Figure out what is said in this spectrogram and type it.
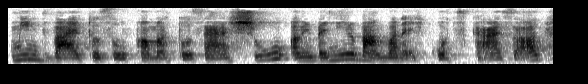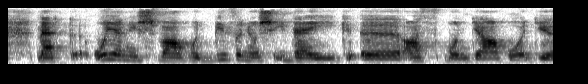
mind változó kamatozású, amiben nyilván van egy kockázat, mert olyan is van, hogy bizonyos ideig azt mondja, hogy,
